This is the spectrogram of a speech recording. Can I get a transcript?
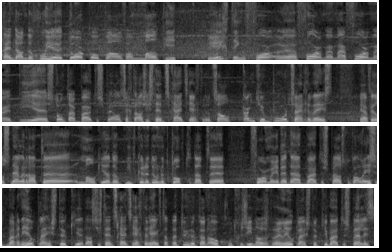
En dan de goede doorkopbal van Malky richting uh, Vormer. Maar Vormer die, uh, stond daar buitenspel, zegt de assistent scheidsrechter. Het zal kantje boord zijn geweest. Ja, veel sneller had uh, Malky dat ook niet kunnen doen. Het klopt dat Vormer inderdaad buitenspel stond. Al is het maar een heel klein stukje. De assistent scheidsrechter heeft dat natuurlijk dan ook goed gezien als het een heel klein stukje buitenspel is.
